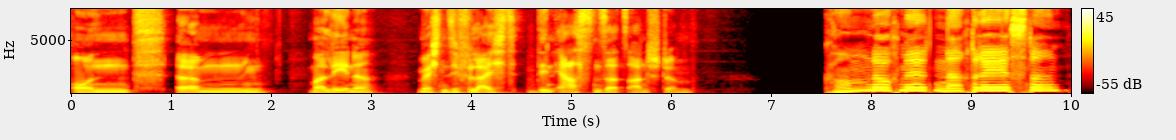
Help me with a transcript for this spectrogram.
und ähm, Marlene, möchten Sie vielleicht den ersten Satz anstimmen? Komm doch mit nach Dresden.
